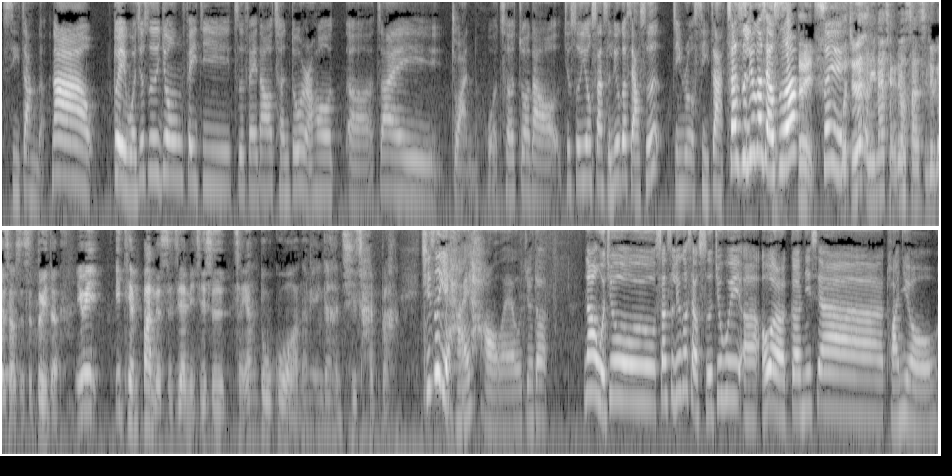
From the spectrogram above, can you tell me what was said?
西藏的那。对，我就是用飞机直飞到成都，然后呃再转火车坐到，就是用三十六个小时进入西藏，三十六个小时哦。对，所以我觉得 Alina 强调三十六个小时是对的，因为一天半的时间你其实怎样度过啊？那边应该很凄惨吧？其实也还好哎，我觉得。那我就三十六个小时就会呃偶尔跟一下团友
